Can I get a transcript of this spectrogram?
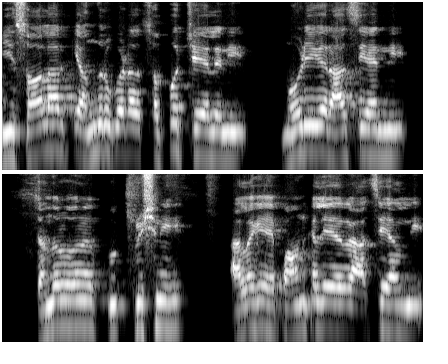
ఈ సోలార్కి అందరూ కూడా సపోర్ట్ చేయాలని మోడీ గారి ఆశయాన్ని చంద్రబాబు కృషిని అలాగే పవన్ కళ్యాణ్ ఆశయాల్ని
